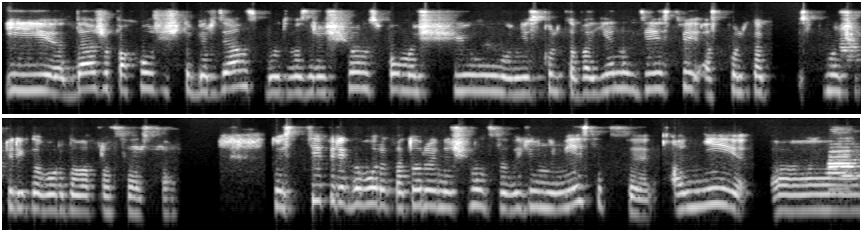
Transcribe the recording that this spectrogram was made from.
И даже похоже, что Бердянск будет возвращен с помощью не сколько военных действий, а сколько с помощью переговорного процесса. То есть те переговоры, которые начнутся в июне месяце, они э,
